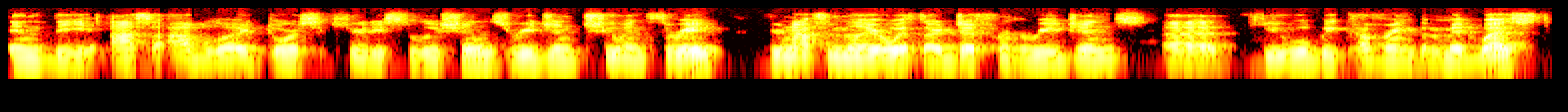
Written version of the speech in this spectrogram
in the Assa Abloy Door Security Solutions, Region 2 and 3. If you're not familiar with our different regions, uh, he will be covering the Midwest,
